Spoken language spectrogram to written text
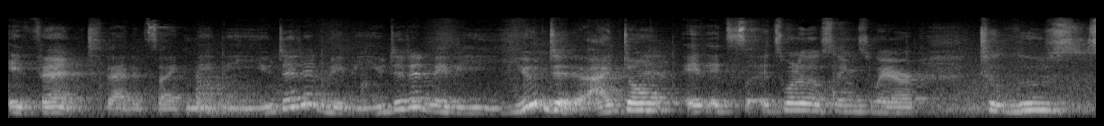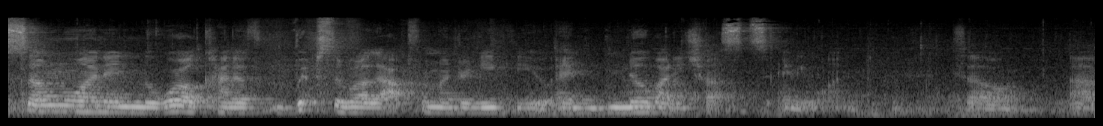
event that it's like maybe you did it, maybe you did it, maybe you did it. I don't. It, it's it's one of those things where to lose someone in the world kind of rips the rug out from underneath you, and nobody trusts anyone. So uh,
